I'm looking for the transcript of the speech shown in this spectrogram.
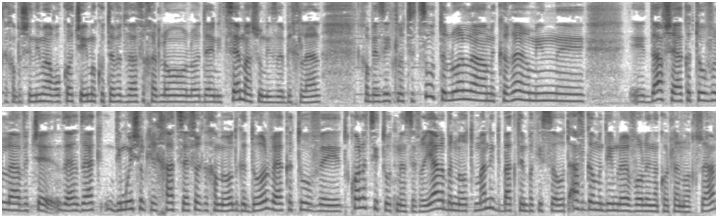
ככה בשנים הארוכות שאימא כותבת ואף אחד לא, לא יודע אם יצא משהו מזה בכלל, ככה באיזו התלוצצות, עלו על המקרר מין... אה, דף שהיה כתוב עליו, זה, היה דימוי של כריכת ספר ככה מאוד גדול, והיה כתוב אה, את כל הציטוט מהספר. יאללה בנות, מה נדבקתם בכיסאות? אף גמדים לא יבואו לנקות לנו עכשיו.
